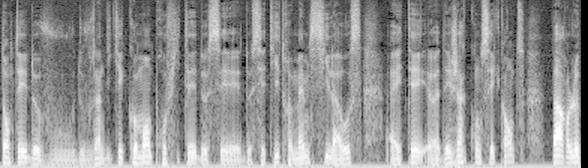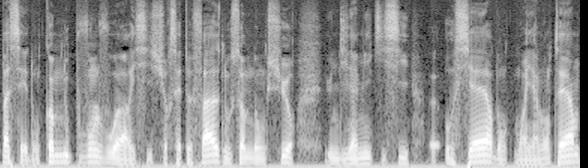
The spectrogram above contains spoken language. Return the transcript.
tenter de vous, de vous indiquer comment profiter de ces, de ces titres, même si la hausse a été déjà conséquente par le passé. Donc comme nous pouvons le voir ici sur cette phase, nous sommes donc sur une dynamique ici euh, haussière, donc moyen-long terme,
